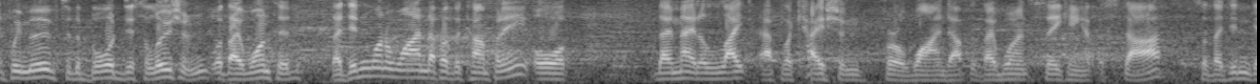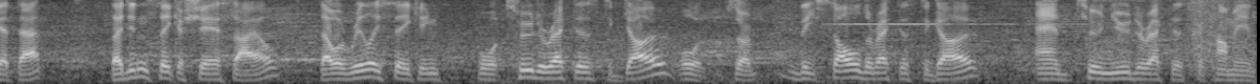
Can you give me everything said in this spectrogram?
if we move to the board dissolution, what they wanted, they didn't want to wind up of the company or they made a late application for a wind up that they weren't seeking at the start, so they didn't get that. They didn't seek a share sale. They were really seeking for two directors to go, or sorry, the sole directors to go, and two new directors to come in.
